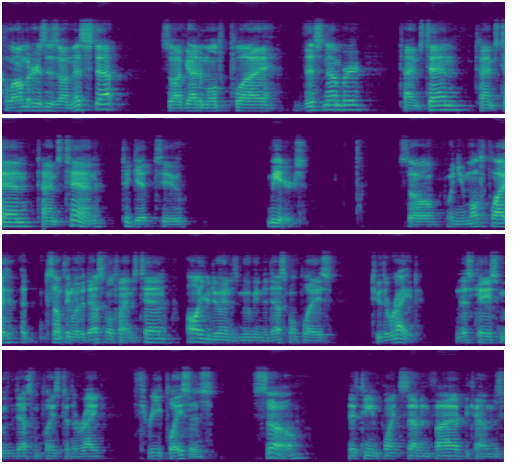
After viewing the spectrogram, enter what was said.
kilometers is on this step, so I've got to multiply this number times 10 times 10 times 10 to get to meters. So when you multiply something with a decimal times 10, all you're doing is moving the decimal place to the right. In this case, move the decimal place to the right three places. So 15.75 becomes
